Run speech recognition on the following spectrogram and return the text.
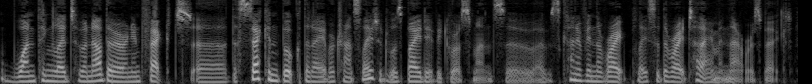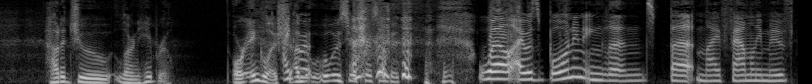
one thing led to another. And in fact, uh, the second book that I ever translated was by David Grossman. So I was kind of in the right place at the right time in that respect. How did you learn Hebrew? Or English? Grew- I mean, what was your first language? well, I was born in England, but my family moved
